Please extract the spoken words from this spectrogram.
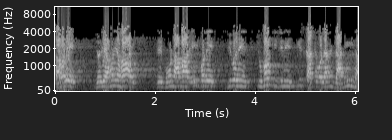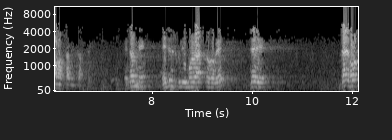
তাহলে যদি এমনই হয় যে বোন আমার এই বলে জীবনে চুমা কি জিনিস, কিস কাকে বলে আমি জানি না আমার স্বামীর কাছ। থেকে এই জন্যে এই জিনিসগুলি মনে রাখতে হবে। যে যাই হোক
